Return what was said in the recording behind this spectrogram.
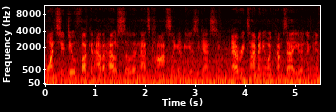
once you do fucking have a house, though, then that's constantly going to be used against you. Every time anyone comes at you in, in,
